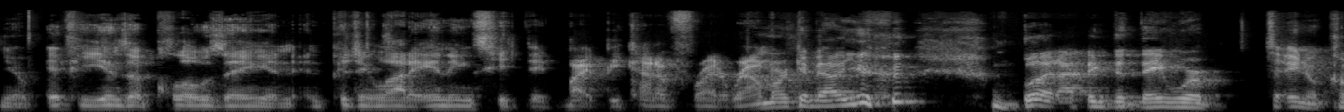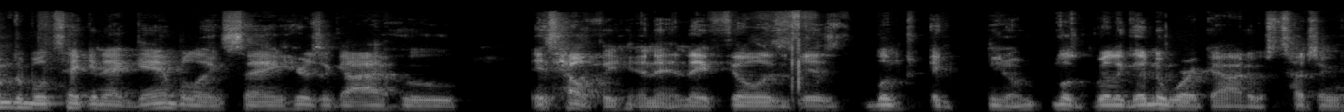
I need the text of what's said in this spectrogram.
you know, if he ends up closing and, and pitching a lot of innings, he it might be kind of right around market value. but I think that they were, you know, comfortable taking that gambling, saying, "Here's a guy who is healthy and, and they feel is, is looked, you know, looked really good to work out. It was touching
